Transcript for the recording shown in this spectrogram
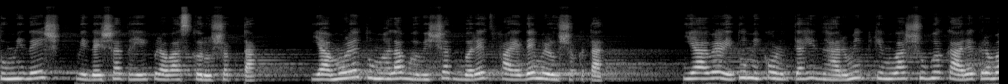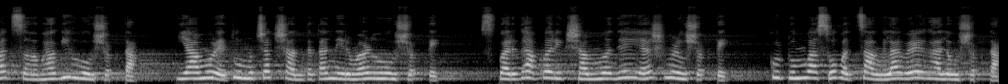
तुम्ही देश विदेशातही प्रवास करू शकता. यामुळे तुम्हाला भविष्यात बरेच फायदे मिळू शकतात. यावेळी तुम्ही कोणत्याही धार्मिक किंवा शुभ कार्यक्रमात सहभागी होऊ शकता. यामुळे तुमच्यात शांतता निर्माण होऊ शकते. स्पर्धा परीक्षांमध्ये यश मिळू शकते. कुटुंबासोबत चांगला वेळ घालवू शकता.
